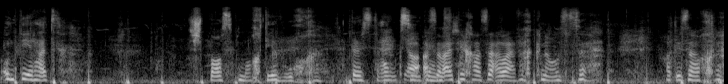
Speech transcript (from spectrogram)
Und dir hat es Spass gemacht diese Woche. Interessant ja gewesen, also weißt, ich habe es auch einfach genossen. Ich habe die Sachen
